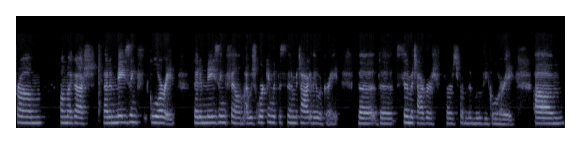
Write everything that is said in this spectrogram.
from oh my gosh that amazing glory that amazing film. I was working with the cinematographer they were great the the cinematographers from the movie Glory. Um,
